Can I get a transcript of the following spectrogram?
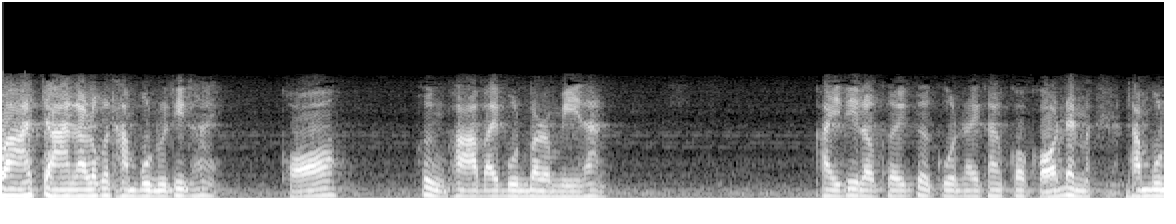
บาอาจารย์เราเราก็ทำบุญอุทิศให้ ขอพึ่งพาใบบุญบารมีท่าน ใครที่เราเคยเกื้อกูลอะไรครับก็ขอได้มาทำบุญ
